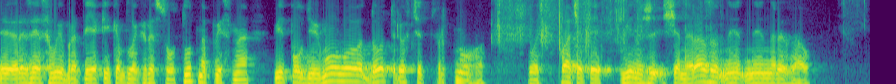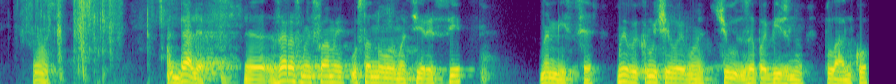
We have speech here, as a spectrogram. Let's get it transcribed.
е, резес вибрати, який комплект ресов. Тут написано від полдюймового до трьохчетвертного. Ось, бачите, він ще ні разу не, не нарізав. Ось. Далі, е, зараз ми з вами установимо ці різці на місце. Ми викручуємо цю запобіжну планку.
